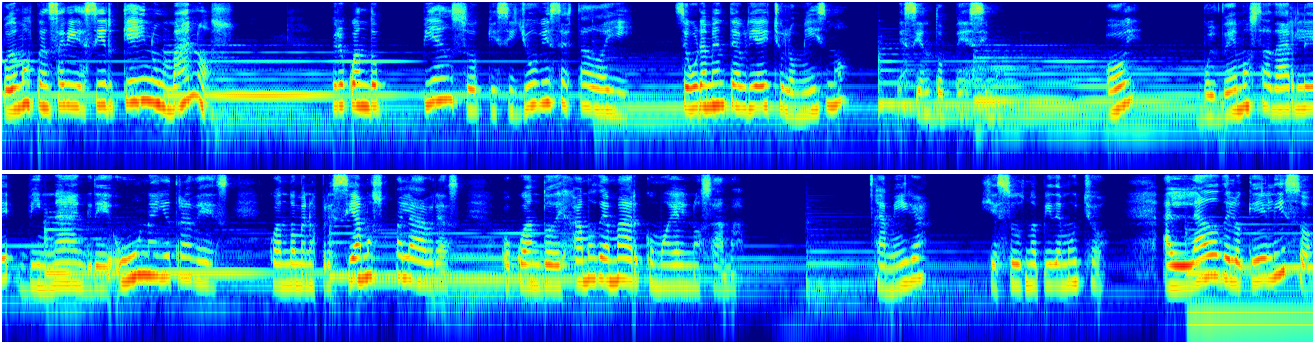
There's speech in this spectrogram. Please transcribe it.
Podemos pensar y decir, qué inhumanos. Pero cuando pienso que si yo hubiese estado ahí, seguramente habría hecho lo mismo, me siento pésimo. Hoy volvemos a darle vinagre una y otra vez cuando menospreciamos sus palabras o cuando dejamos de amar como Él nos ama. Amiga, Jesús no pide mucho. Al lado de lo que Él hizo,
